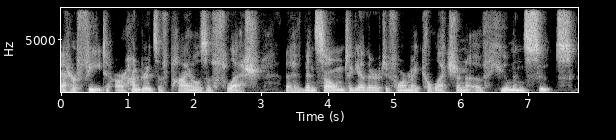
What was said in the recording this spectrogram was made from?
At her feet are hundreds of piles of flesh that have been sewn together to form a collection of human suits.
